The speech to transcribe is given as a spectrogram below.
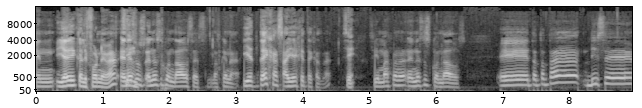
en, y ya dije California, ¿verdad? En, Sí. esos, en esos condados es, más que nada. Y en Texas, ahí dije Texas, ¿verdad? Sí. Sí, más que nada en esos condados. Eh, ta, ta, ta, dice,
